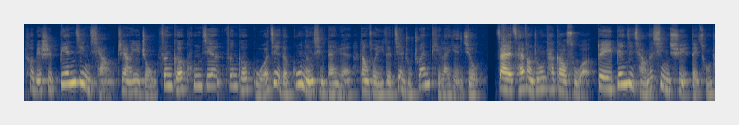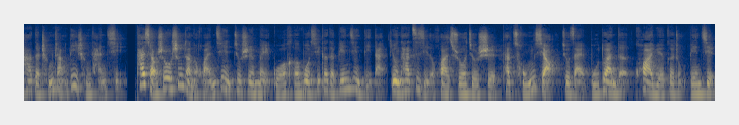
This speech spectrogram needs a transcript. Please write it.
特别是边境墙这样一种分隔空间、分隔国界的功能性单元，当做一个建筑专题来研究。在采访中，他告诉我，对边境墙的兴趣得从他的成长历程谈起。他小时候生长的环境就是美国和墨西哥的边境地带。用他自己的话说，就是他从小就在不断的跨越各种边界。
